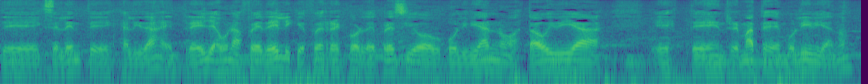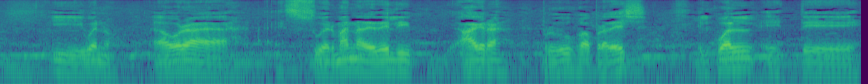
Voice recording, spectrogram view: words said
de excelente calidad, entre ellas una Fedeli que fue récord de precio boliviano hasta hoy día este, en remates en Bolivia, ¿no? Y bueno, ahora su hermana de Delhi, Agra, produjo a Pradesh, el cual este,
